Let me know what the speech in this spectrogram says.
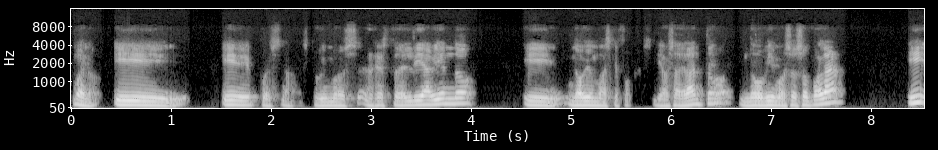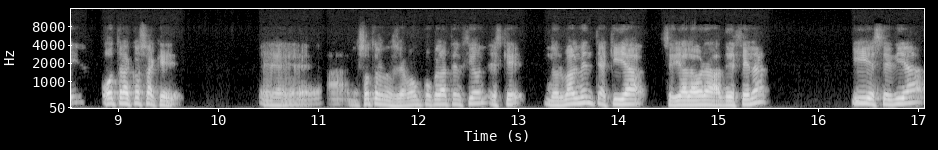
Bueno, y, pues nada, estuvimos el resto del día viendo y no vimos más que focas. Ya os adelanto, no vimos oso polar. Y otra cosa que eh, a nosotros nos llamó un poco la atención es que normalmente aquí ya sería la hora de cenar y ese día,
